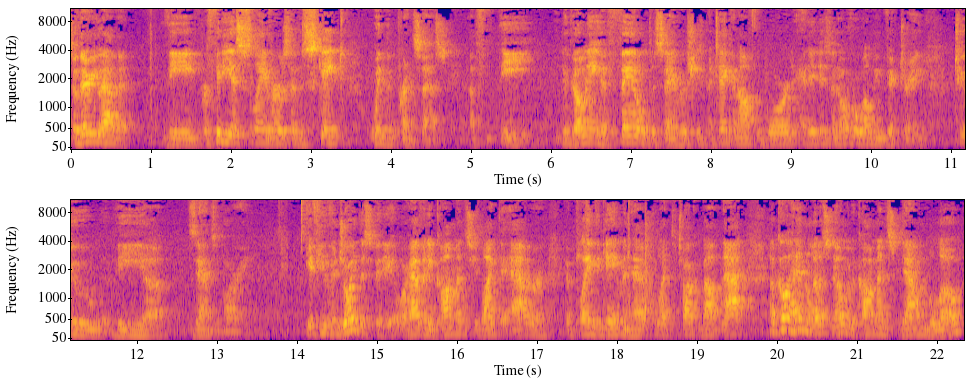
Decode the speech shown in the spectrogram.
So there you have it. The perfidious slavers have escaped with the princess. Uh, the Ngoni have failed to save her. She's been taken off the board, and it is an overwhelming victory to the uh, Zanzibari. If you've enjoyed this video or have any comments you'd like to add or have played the game and have like to talk about that, uh, go ahead and let us know in the comments down below.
